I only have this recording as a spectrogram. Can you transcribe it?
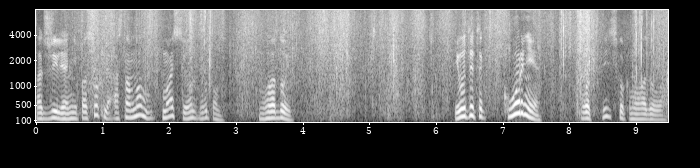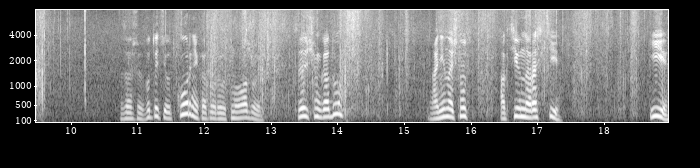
отжили, они посохли. В основном в массе он, вот он, молодой. И вот это корни, вот, видите, сколько молодого? Вот эти вот корни, которые вот молодой, в следующем году они начнут активно расти. И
